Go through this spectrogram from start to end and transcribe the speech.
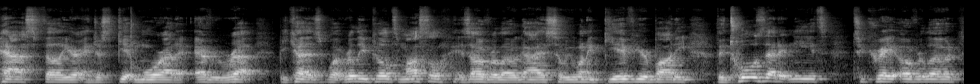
past failure and just get more out of every rep because what really builds muscle is overload guys so we want to give your body the tools that it needs to create overload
